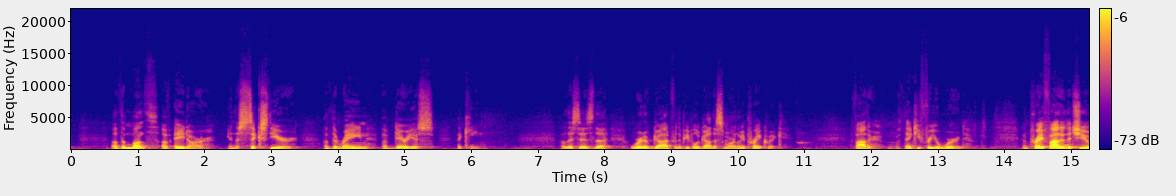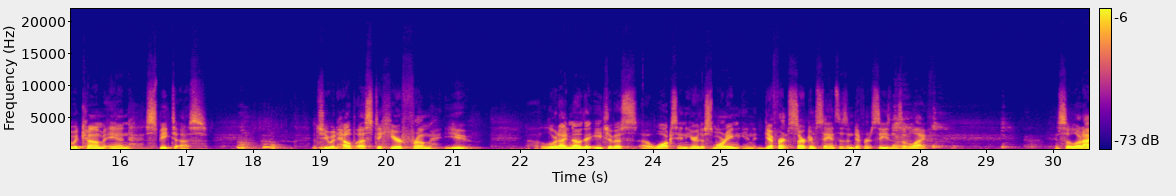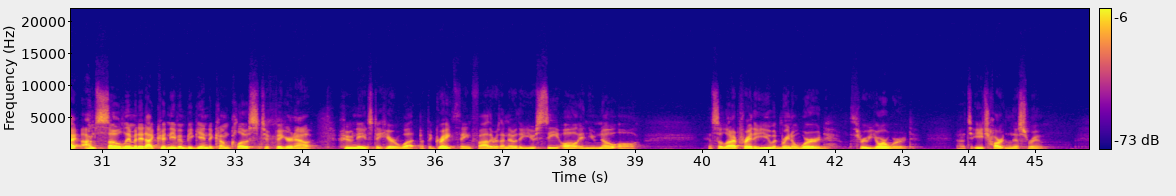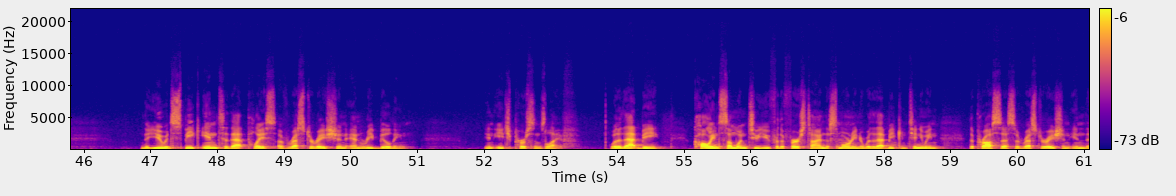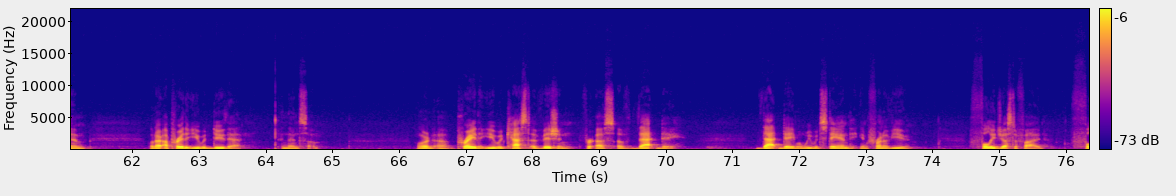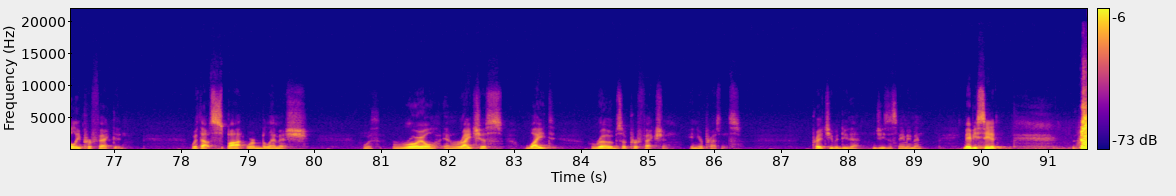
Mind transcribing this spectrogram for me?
of the month of Adar in the sixth year of the reign of Darius the king. Well, this is the word of God for the people of God this morning. Let me pray quick. Father, thank you for your word. And pray, Father, that you would come and speak to us, that you would help us to hear from you. Uh, Lord, I know that each of us uh, walks in here this morning in different circumstances and different seasons of life. And so, Lord, I, I'm so limited I couldn't even begin to come close to figuring out who needs to hear what. But the great thing, Father, is I know that you see all and you know all. And so, Lord, I pray that you would bring a word through your word uh, to each heart in this room. That you would speak into that place of restoration and rebuilding in each person's life. Whether that be calling someone to you for the first time this morning, or whether that be continuing the process of restoration in them. Lord, I, pray that you would do that and then some. Lord, uh, pray that you would cast a vision for us of that day, that day when we would stand in front of you, fully justified, fully perfected, without spot or blemish, with royal and righteous white robes of perfection in your presence. Pray that you would do that. In Jesus' name, amen. You may be seated. you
